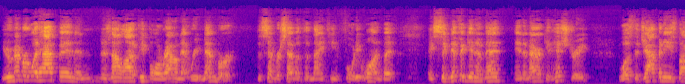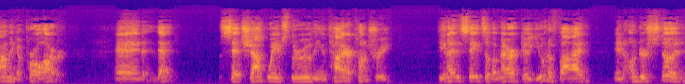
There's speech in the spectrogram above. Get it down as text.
You remember what happened, and there's not a lot of people around that remember December 7th of 1941, but a significant event in American history was the Japanese bombing of Pearl Harbor. And that sent shockwaves through the entire country. The United States of America unified and understood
